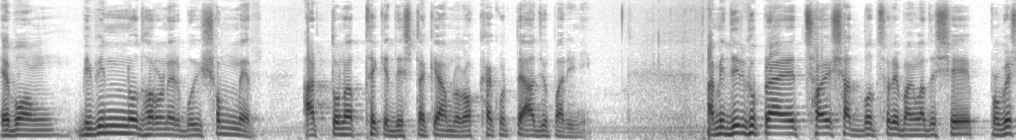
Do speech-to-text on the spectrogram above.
এবং বিভিন্ন ধরনের বৈষম্যের আর্তনাদ থেকে দেশটাকে আমরা রক্ষা করতে আজও পারিনি। আমি দীর্ঘ প্রায় ছয় সাত বছরে বাংলাদেশে প্রবেশ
